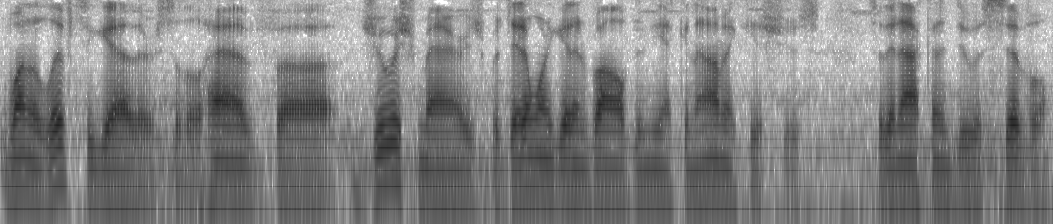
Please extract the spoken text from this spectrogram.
want to live together, so they'll have uh, Jewish marriage, but they don't want to get involved in the economic issues, so they're not going to do a civil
